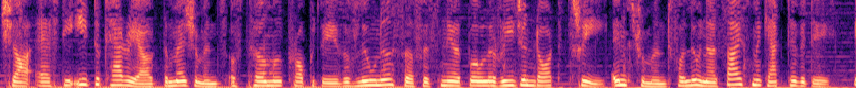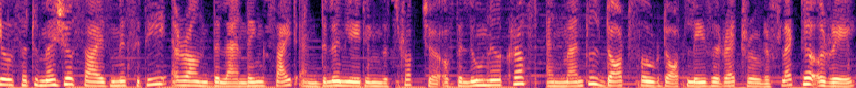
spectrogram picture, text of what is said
CHA-STE to carry out the measurements of thermal properties of lunar surface near polar region. 3. Instrument for lunar seismic activity, ILSA to measure seismicity around the landing site and delineating the structure of the lunar crust and mantle. 4. Laser retroreflector array,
